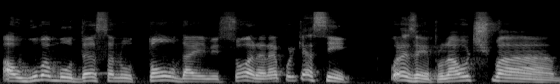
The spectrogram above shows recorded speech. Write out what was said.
alguma mudança no tom da emissora, né? Porque assim, por exemplo, na última,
